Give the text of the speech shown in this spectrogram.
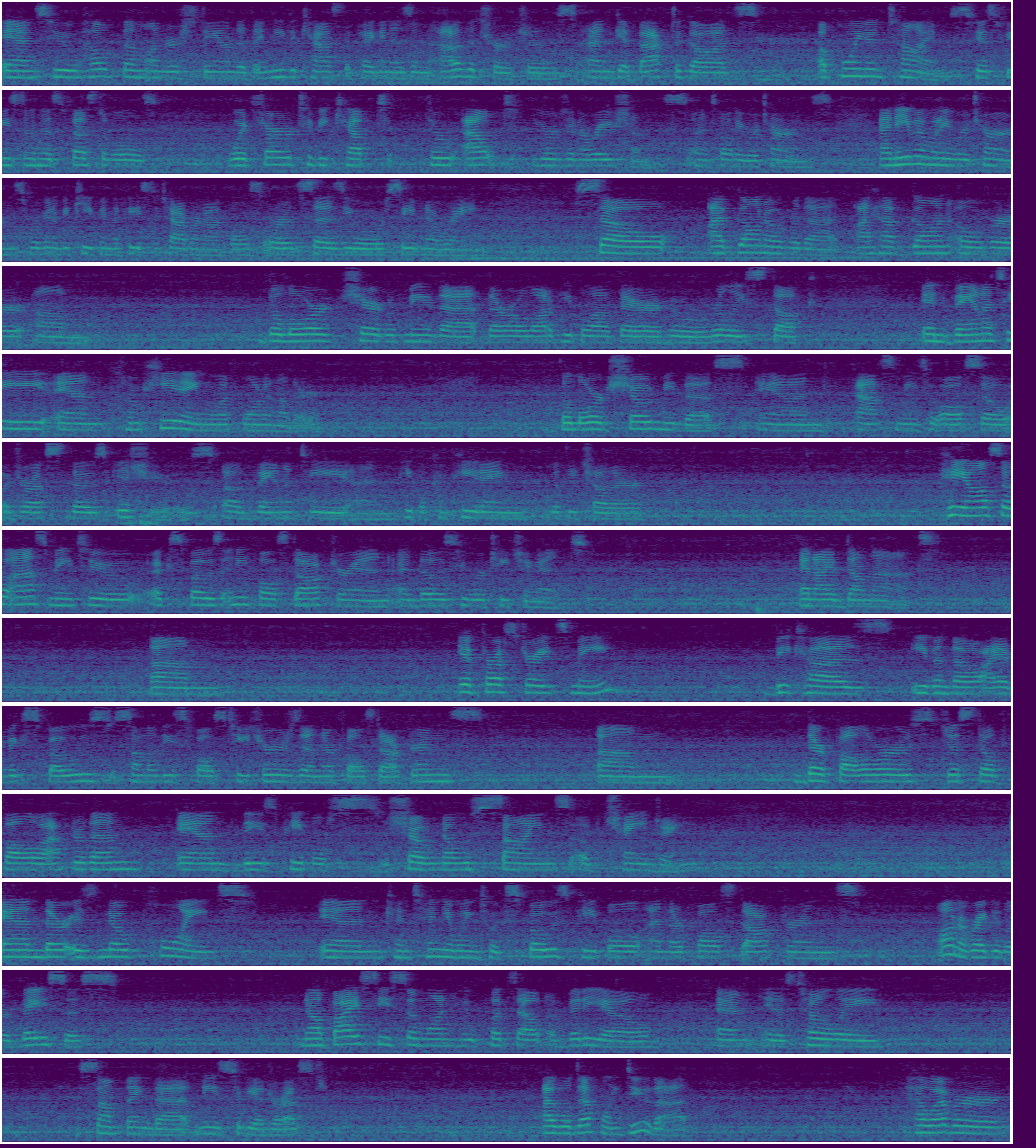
and to help them understand that they need to cast the paganism out of the churches and get back to God's appointed times, his feasts and his festivals, which are to be kept throughout your generations until he returns. And even when he returns, we're going to be keeping the Feast of Tabernacles, or it says you will receive no rain. So I've gone over that. I have gone over. Um, the Lord shared with me that there are a lot of people out there who are really stuck in vanity and competing with one another the Lord showed me this and asked me to also address those issues of vanity and people competing with each other. He also asked me to expose any false doctrine and those who were teaching it. And I've done that. Um, it frustrates me because even though I have exposed some of these false teachers and their false doctrines, um, their followers just still follow after them, and these people show no signs of changing. And there is no point in continuing to expose people and their false doctrines on a regular basis. Now, if I see someone who puts out a video and it is totally something that needs to be addressed I will definitely do that. However,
